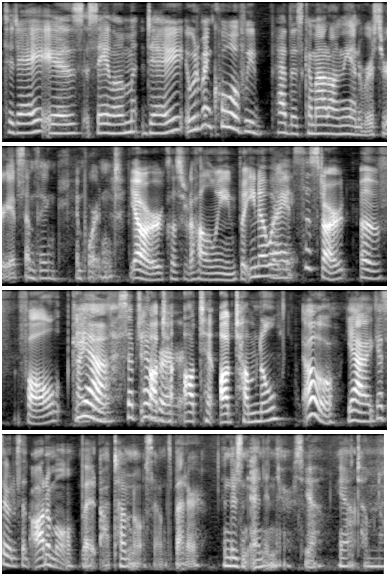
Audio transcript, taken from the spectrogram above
Today is Salem Day. It would have been cool if we'd had this come out on the anniversary of something important. yeah, or closer to Halloween. But you know what? Right. It's the start of fall, kind Yeah, of. It's September. autu- autumnal. Oh, yeah, I guess I would have said autumnal, but autumnal sounds better. And there's an N in there. So. Yeah. Yeah. Autumnal.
